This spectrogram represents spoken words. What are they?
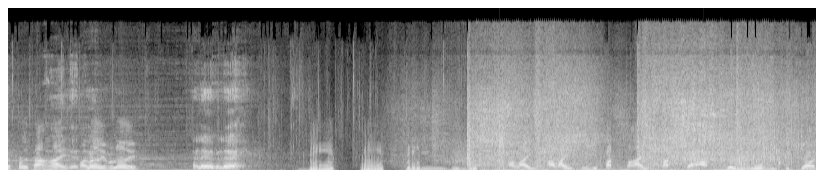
จะเปิดทางให้เดินได้ มาเลยมาเลย ไปเลยไปเลยดุ นดุนดุนอะไรอะไรนี่ปัดซ้ายปัดขวาโอ้โหสุดยอด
